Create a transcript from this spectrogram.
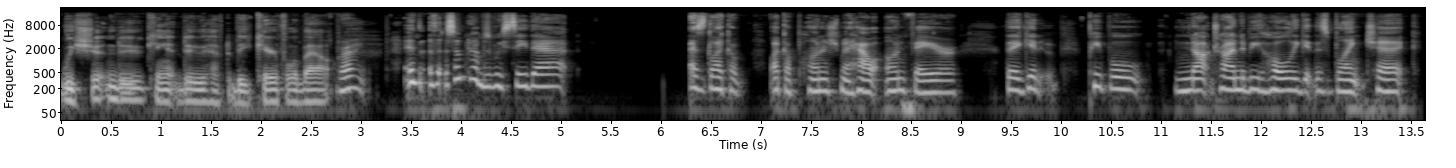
we shouldn't do, can't do, have to be careful about. Right. And th- sometimes we see that as like a like a punishment, how unfair they get people not trying to be holy get this blank check.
